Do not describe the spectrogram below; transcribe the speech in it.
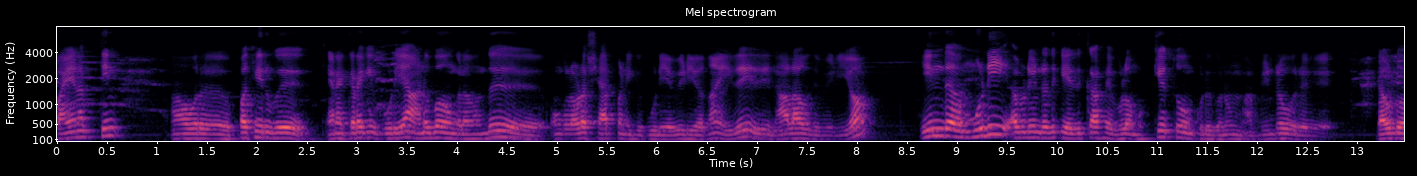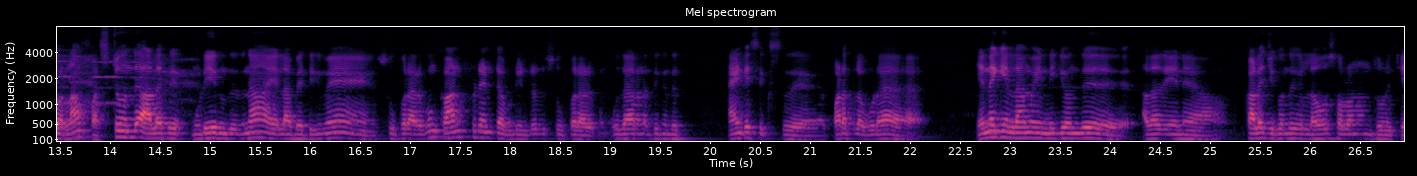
பயணத்தின் ஒரு பகிர்வு எனக்கு கிடைக்கக்கூடிய அனுபவங்களை வந்து உங்களோட ஷேர் பண்ணிக்கக்கூடிய வீடியோ தான் இது. இது நாலாவது வீடியோ இந்த முடி அப்படின்றதுக்கு எதுக்காக இவ்வளோ முக்கியத்துவம் கொடுக்கணும் அப்படின்ற ஒரு டவுட் வரலாம். ஃபஸ்ட்டு வந்து அழகு. முடி இருந்ததுன்னா எல்லா பேர்த்துக்குமே சூப்பராக இருக்கும். கான்ஃபிடென்ட் அப்படின்றது சூப்பராக இருக்கும். உதாரணத்துக்கு இந்த நைன்டி சிக்ஸ் படத்தில் கூட என்னைக்கும் இல்லாமல் இன்றைக்கி வந்து அதாவது என்ன காலேஜுக்கு வந்து லவ் சொல்லணும்னு தோணுச்சு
